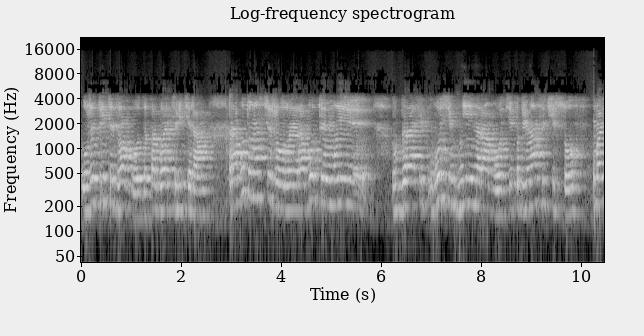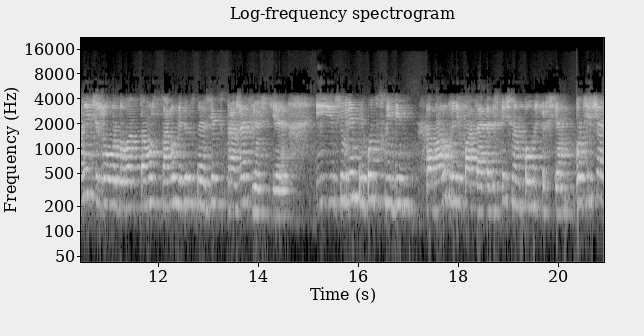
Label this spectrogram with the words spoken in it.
уже 32 года, как говорится, ветеран. Работа у нас тяжелая, работаем мы в график 8 дней на работе по 12 часов. Больнее тяжелые бывают, потому что коронавирусная инфекция поражает легкие. И все время приходится следить Оборудования хватает, обеспечено полностью всем. Вот сейчас,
